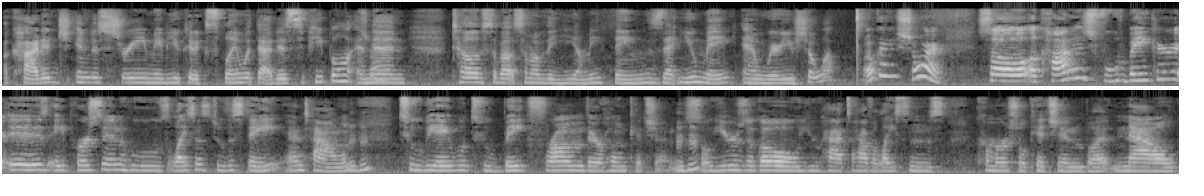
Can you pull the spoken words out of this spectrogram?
a cottage industry. Maybe you could explain what that is to people and Sure. then tell us about some of the yummy things that you make and where you show up. Okay, sure. So, a cottage food baker is a person who's licensed to the state and town to be able to bake from their home kitchen. So, years ago, you had to have a licensed commercial kitchen, but now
